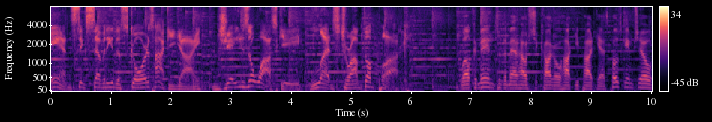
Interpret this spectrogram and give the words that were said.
and 670 The Scores hockey guy, Jay Zawaski. Let's drop the puck. Welcome in to the Madhouse Chicago Hockey Podcast postgame show.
